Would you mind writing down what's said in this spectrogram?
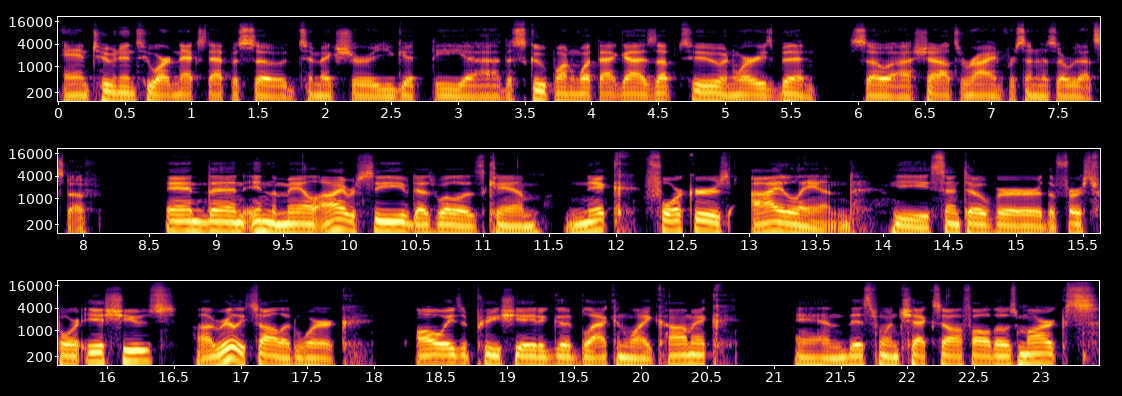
and tune into our next episode to make sure you get the uh, the scoop on what that guy's up to and where he's been. So uh, shout out to Ryan for sending us over that stuff. And then in the mail I received, as well as Cam, Nick Forker's Island. He sent over the first four issues. Uh, really solid work. Always appreciate a good black and white comic. And this one checks off all those marks.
